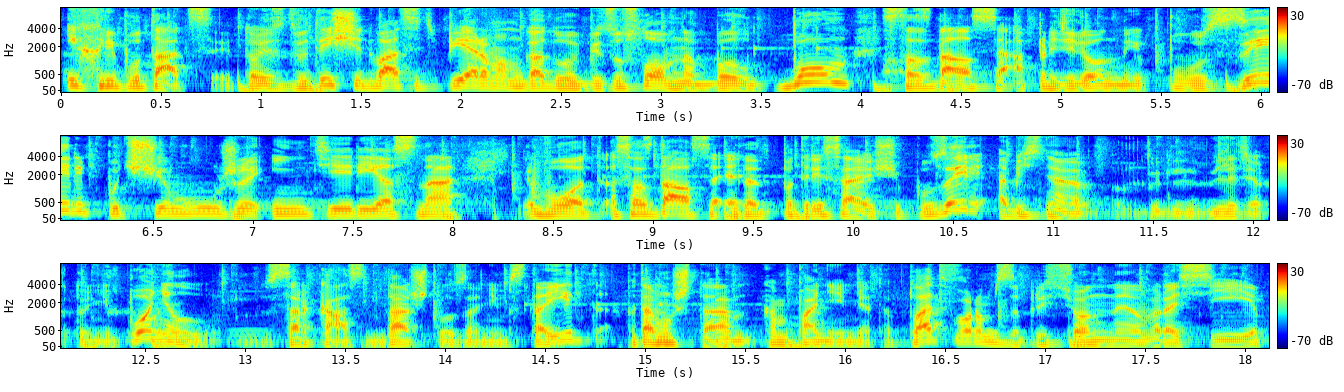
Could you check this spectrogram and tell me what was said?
их репутации. То есть в 2021 году, безусловно, был бум, создался определенный пузырь, почему же интересно. Вот, создался этот потрясающий пузырь, объясняю для тех, кто не понял, сарказм, да, что за ним стоит, потому что компания Meta Platforms, запрещенная в России,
